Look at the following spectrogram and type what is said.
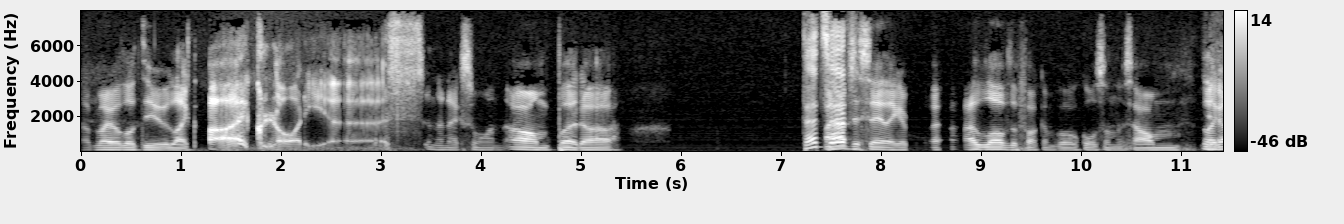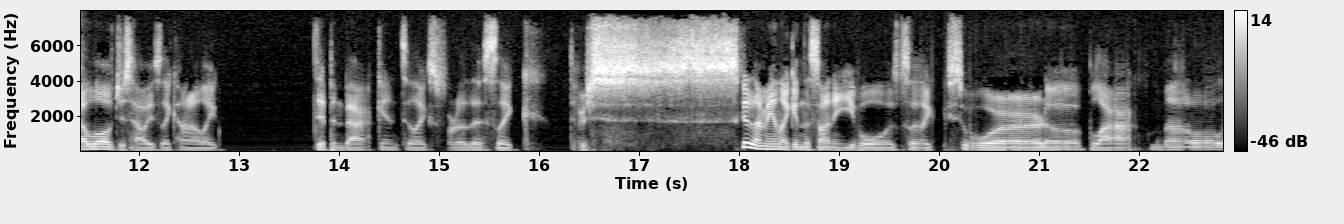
I might as well do like I Claudius in the next one. Um, but uh, That's I have actually, to say, like, I, I love the fucking vocals on this album. Like, Yeah. I love just how he's like kind of like dipping back into like sort of this like there's I mean like in the Sign of Evil it's like sort of black metal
